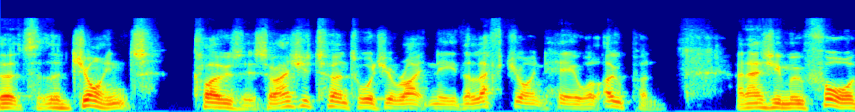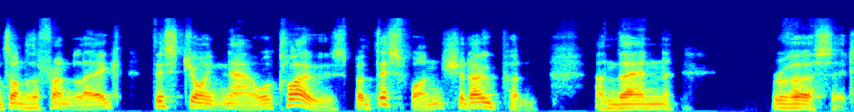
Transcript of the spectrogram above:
that the joint closes. So as you turn towards your right knee, the left joint here will open. And as you move forwards onto the front leg, this joint now will close, but this one should open and then reverse it.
